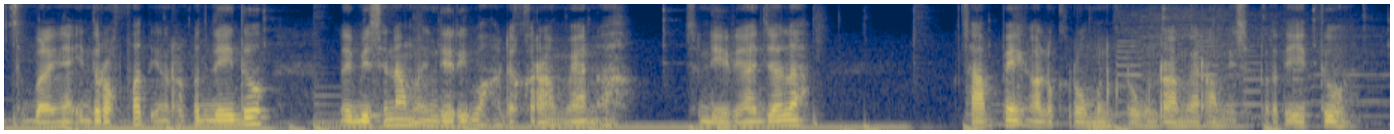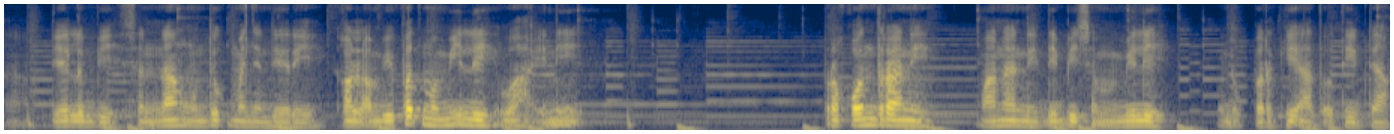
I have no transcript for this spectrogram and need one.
Sebaliknya introvert, introvert dia itu lebih senang menyendiri, wah ada keramaian, ah sendiri aja lah capek kalau kerumun-kerumun rame-rame seperti itu nah, dia lebih senang untuk menyendiri. Kalau ambivert memilih wah ini pro kontra nih mana nih dia bisa memilih untuk pergi atau tidak?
